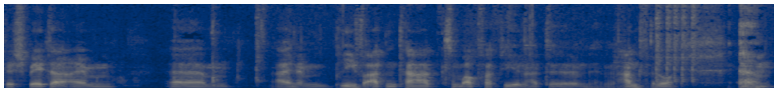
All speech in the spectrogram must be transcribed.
der später einem ähm, einem Briefattentat zum Opfer fiel, hat äh, Hand verloren,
